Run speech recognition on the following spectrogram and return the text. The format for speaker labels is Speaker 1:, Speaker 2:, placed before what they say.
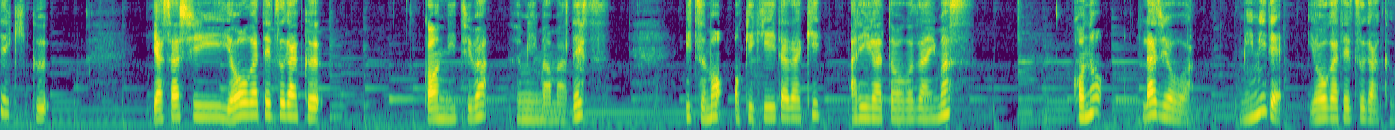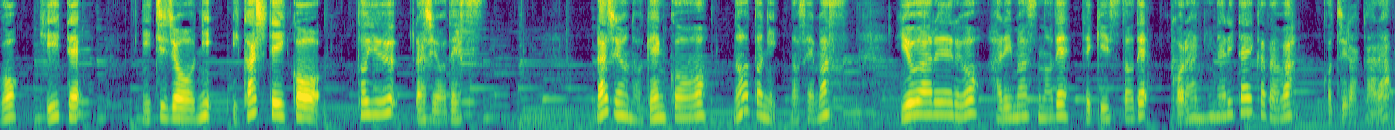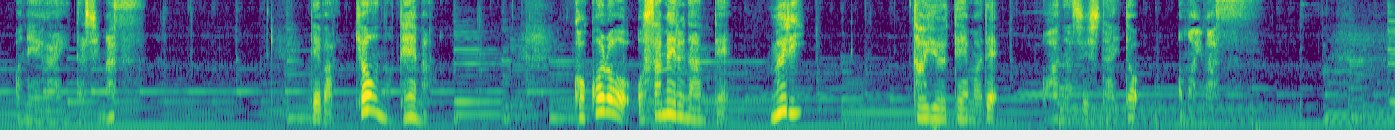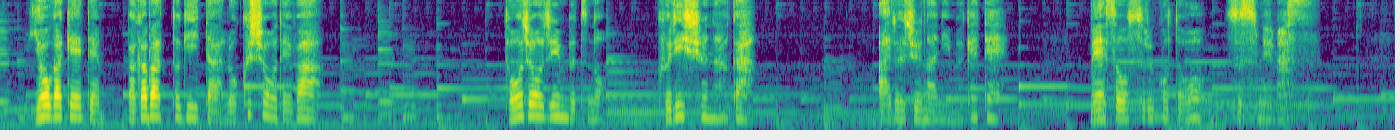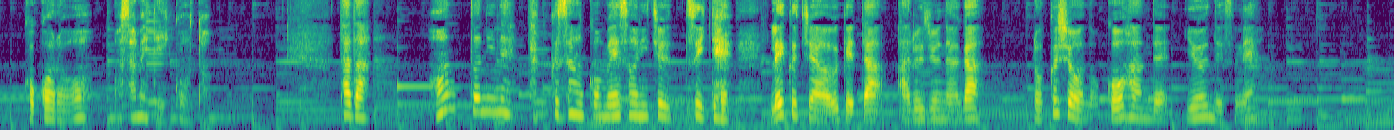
Speaker 1: で聞く。優しいヨガ哲学。こんにちはふみママです。いつもお聞きいただきありがとうございます。このラジオは耳でヨガ哲学を聞いて日常に生かしていこうというラジオです。ラジオの原稿をノートに載せます。URL を貼りますのでテキストでご覧になりたい方はこちらからお願いいたします。では今日のテーマ「心を収めるなんて無理?」というテーマでお話ししたいと思います。洋画経典バガバットギーター6章では登場人物のクリシュナがアルジュナに向けて瞑想することを勧めます。心を収めていこうと。ただ本当にねたくさんこう瞑想についてレクチャーを受けたアルジュナが6章の後半で言うんですね。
